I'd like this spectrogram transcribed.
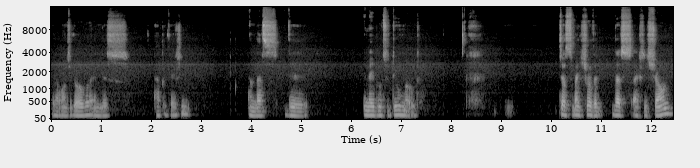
that I want to go over in this application. And that's the enable to do mode. Just to make sure that that's actually shown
